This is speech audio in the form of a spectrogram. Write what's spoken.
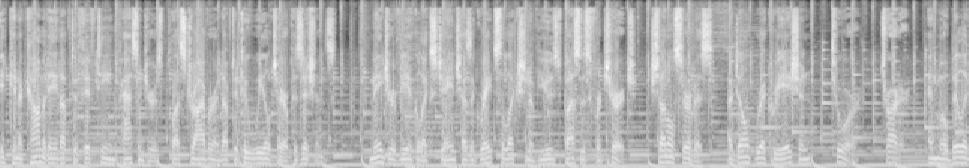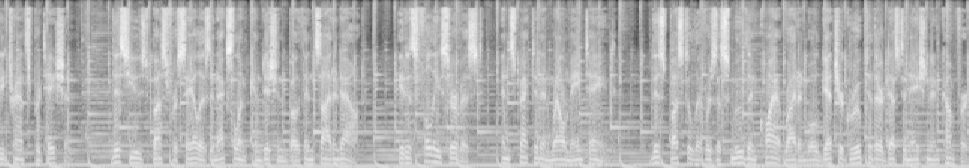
It can accommodate up to 15 passengers plus driver and up to two wheelchair positions. Major Vehicle Exchange has a great selection of used buses for church, shuttle service, adult recreation, tour, charter, and mobility transportation. This used bus for sale is in excellent condition both inside and out. It is fully serviced, inspected and well maintained. This bus delivers a smooth and quiet ride and will get your group to their destination in comfort.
